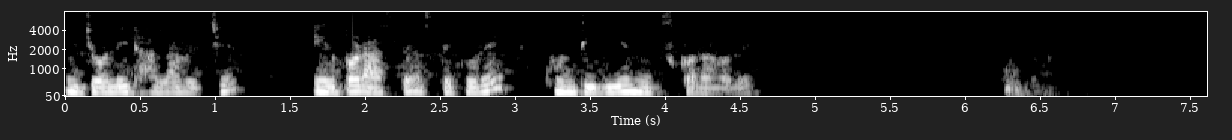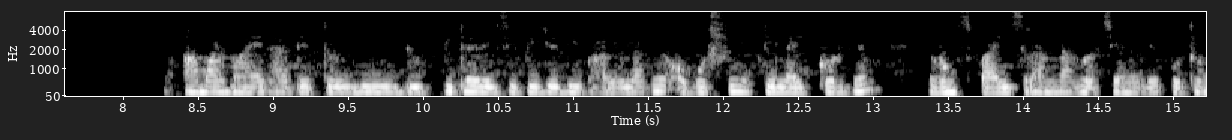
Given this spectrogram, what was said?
ওই জলই ঢালা হয়েছে। এরপর আস্তে আস্তে করে খুন্তি দিয়ে মিক্স করা হবে। আমার মায়ের হাতে তৈরি দুধ পিঠা রেসিপি যদি ভালো লাগে, অবশ্যই একটি লাইক করবেন। এবং স্পাইস রান্নাঘর চ্যানেলে প্রথম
